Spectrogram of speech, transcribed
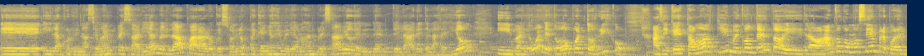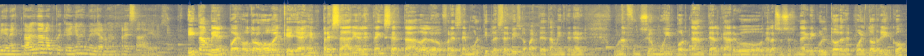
eh, y la coordinación empresarial, ¿verdad? Para lo que son los pequeños y medianos empresarios de, la, de la región y, by the de todo Puerto Rico. Así que estamos aquí muy contentos y trabajando como siempre por el bienestar de los pequeños y medianos empresarios. Y también, pues, otro joven que ya es empresario, él está insertado, él ofrece múltiples servicios, aparte de también tener una función muy importante al cargo de la Asociación de Agricultores de Puerto Rico,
